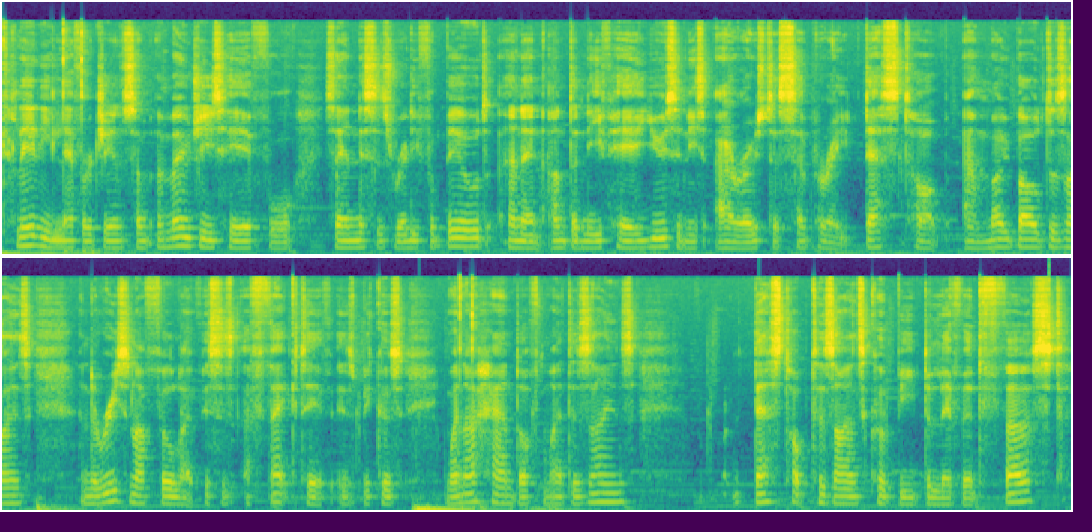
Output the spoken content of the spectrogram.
Clearly leveraging some emojis here for saying this is ready for build and then underneath here using these arrows to separate desktop and mobile designs. And the reason I feel like this is effective is because when I hand off my designs, desktop designs could be delivered first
